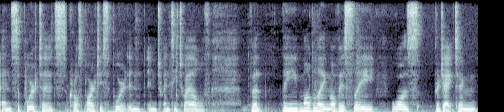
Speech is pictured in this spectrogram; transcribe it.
and supported cross party support in in 2012 but the modelling obviously was projecting,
